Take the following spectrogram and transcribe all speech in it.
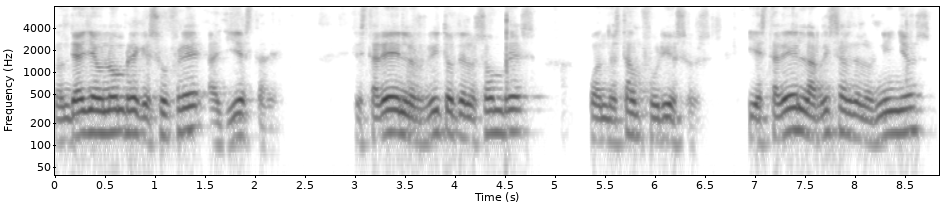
Donde haya un hombre que sufre, allí estaré. Estaré en los gritos de los hombres cuando están furiosos y estaré en las risas de los niños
